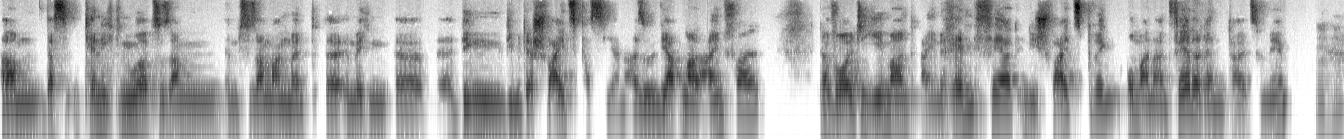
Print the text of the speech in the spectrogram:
Ähm, das kenne ich nur zusammen im Zusammenhang mit äh, irgendwelchen äh, äh, Dingen, die mit der Schweiz passieren. Also wir hatten mal einen Fall, da wollte jemand ein Rennpferd in die Schweiz bringen, um an einem Pferderennen teilzunehmen. Mhm.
